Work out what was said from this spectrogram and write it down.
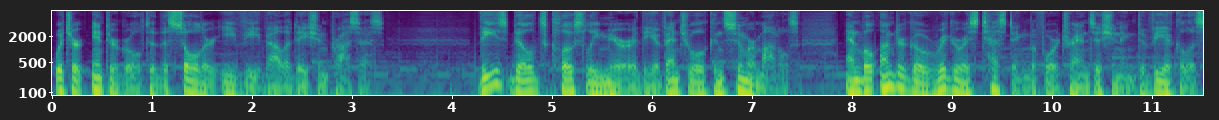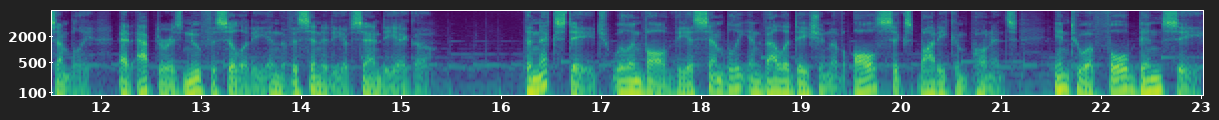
which are integral to the solar EV validation process. These builds closely mirror the eventual consumer models and will undergo rigorous testing before transitioning to vehicle assembly at Aptera's new facility in the vicinity of San Diego. The next stage will involve the assembly and validation of all six body components into a full bin C,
